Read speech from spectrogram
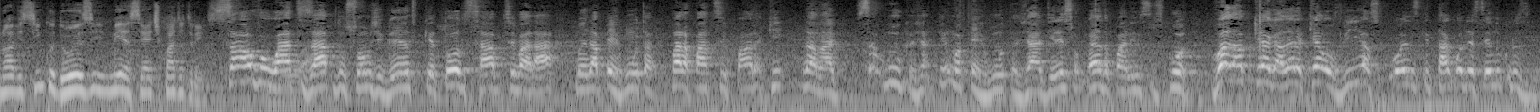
9512-6743. Salva o WhatsApp do Somos Gigantes, porque todo sábado você vai lá mandar pergunta para participar aqui na live. Samuca, já tem uma pergunta já direcionada para Anísio Escoto. Vai lá, porque a galera quer ouvir as coisas que estão tá acontecendo no Cruzeiro.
